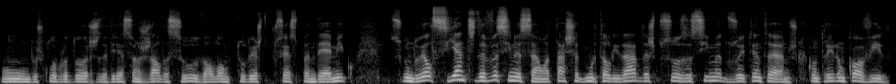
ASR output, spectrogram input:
um dos colaboradores da Direção-Geral da Saúde ao longo de todo este processo pandémico. Segundo ele, se antes da vacinação a taxa de mortalidade das pessoas acima dos 80 anos que contraíram Covid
